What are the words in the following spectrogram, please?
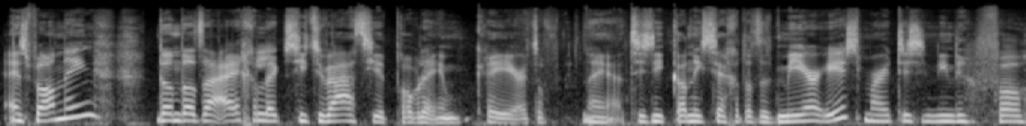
en spanning dan dat er eigenlijk situatie het probleem creëert. Of, nou ja, het is niet, kan niet zeggen dat het meer is, maar het is in ieder geval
